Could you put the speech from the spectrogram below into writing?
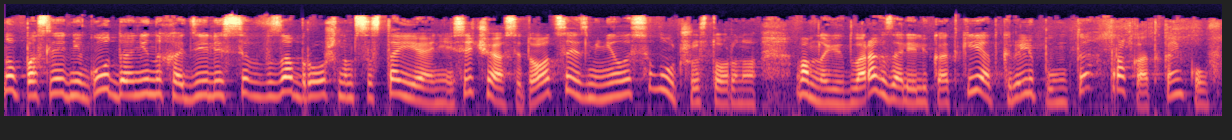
Но последние годы они находились в заброшенном состоянии. Сейчас ситуация изменилась в лучшую сторону. Во многих дворах залили катки и открыли пункты проката коньков.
